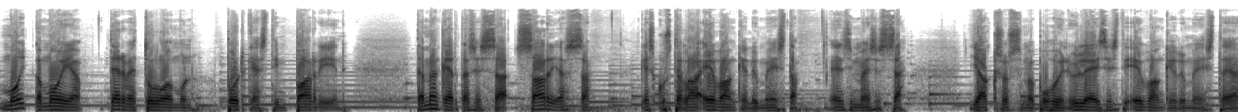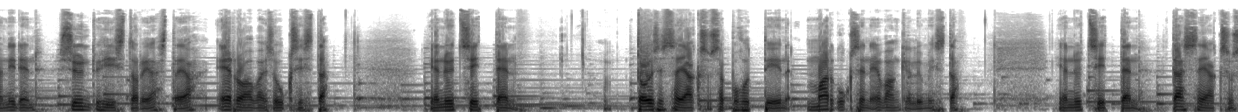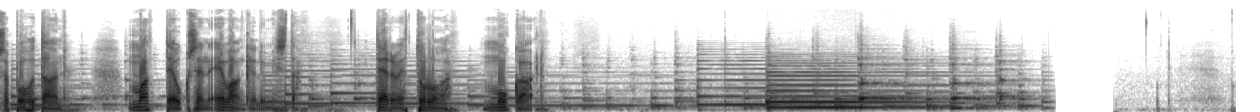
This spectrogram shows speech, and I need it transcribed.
Moikka moi ja tervetuloa mun podcastin pariin. Tämänkertaisessa sarjassa keskustellaan evankeliumeista. Ensimmäisessä jaksossa mä puhuin yleisesti evankeliumeista ja niiden syntyhistoriasta ja eroavaisuuksista. Ja nyt sitten toisessa jaksossa puhuttiin Markuksen evankeliumista. Ja nyt sitten tässä jaksossa puhutaan Matteuksen evankeliumista. Tervetuloa mukaan.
